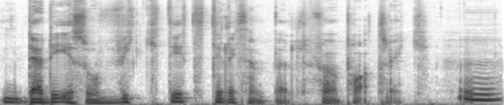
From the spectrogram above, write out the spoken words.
där det är så viktigt till exempel för Patrik. Mm.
